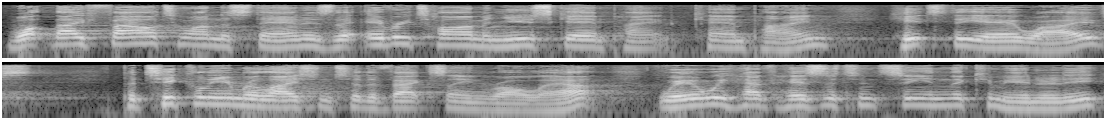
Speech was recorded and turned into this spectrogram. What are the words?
What they fail to understand is that every time a news campaign hits the airwaves, particularly in relation to the vaccine rollout, where we have hesitancy in the community,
